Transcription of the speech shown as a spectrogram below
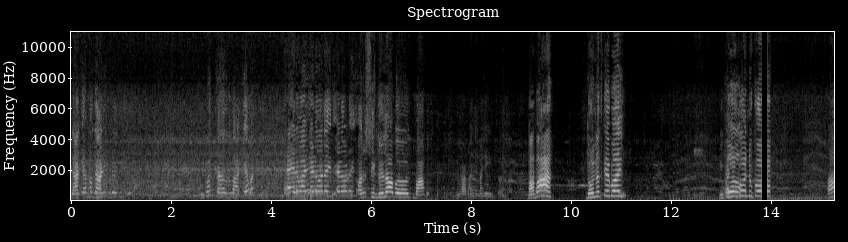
जाक्या मग गाडी पुढे गेली? बघ कसं जाक्या बघ ऍडवाइस ऍडवाइस ऍडवाइस अरे सिंगला बघ बाप. बाबा दोनच काय बैल? नको नको हा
